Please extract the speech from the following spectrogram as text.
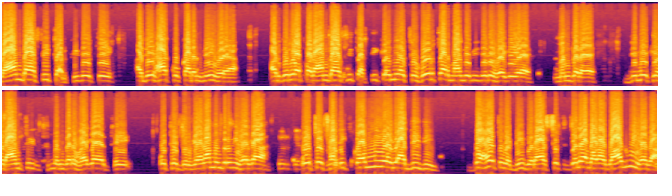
ਰਾਮਦਾਸ ਦੀ ਧਰਤੀ ਦੇ ਉੱਤੇ ਅਜਿਹਾ ਕੁਕਰਮ ਨਹੀਂ ਹੋਇਆ। ਔਰ ਜਦੋਂ ਆਪਾਂ ਰਾਮਦਾਸ ਦੀ ਧਰਤੀ ਕਹਿੰਦੇ ਹਾਂ ਉੱਥੇ ਹੋਰ ਧਰਮਾਂ ਦੇ ਵੀ ਜਿਹੜੇ ਹੈਗੇ ਹੈ ਮੰਦਿਰ ਹੈ ਜਿਵੇਂ ਕਿ ਰਾਮ ਤੀਰਥ ਮੰਦਿਰ ਹੈਗਾ ਇੱਥੇ। ਉੱਥੇ ਦੁਰਗਿਆਨਾ ਮੰਦਿਰ ਵੀ ਹੈਗਾ। ਉੱਥੇ ਸਾਡੀ ਕੌਮੀ ਆਜ਼ਾਦੀ ਦੀ ਬਹੁਤ ਵੱਡੀ ਵਿਰਾਸਤ ਜਲਿਆਂਵਾਲਾ ਬਾਗ ਵੀ ਹੈਗਾ।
